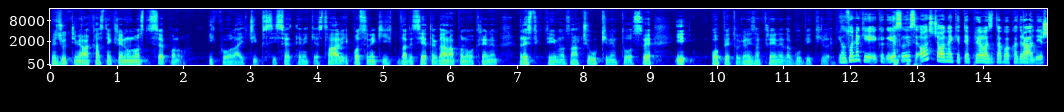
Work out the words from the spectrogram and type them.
Međutim, ja kasnije krenu nositi sve ponovo i kola i čips i sve te neke stvari i poslije nekih dvadesetak dana ponovo krenem restriktivno, znači ukinem to sve i opet organizam krene da gubi kile. Jel to neki, jesi li se osjećao neke te prelaze tako kad radiš,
